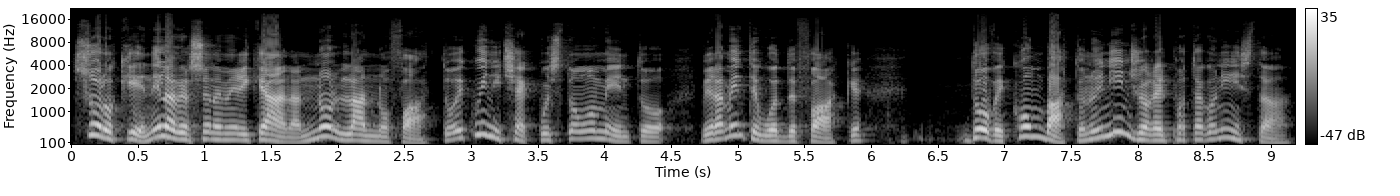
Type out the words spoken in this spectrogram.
Solo che nella versione americana non l'hanno fatto e quindi c'è questo momento veramente what the fuck dove combattono e Ninjor è il protagonista.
